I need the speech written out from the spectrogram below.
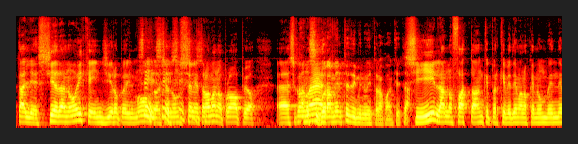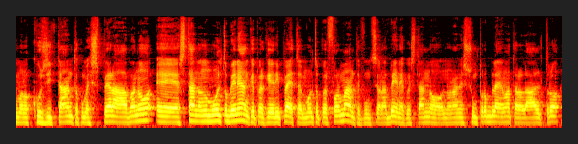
taglie sia da noi che in giro per il mondo, Sì, cioè non se ne trovano proprio. Eh, secondo Hanno me sicuramente diminuito la quantità. Sì, l'hanno fatto anche perché vedevano che non vendevano così tanto come speravano e sta andando molto bene anche perché, ripeto, è molto performante, funziona bene, quest'anno non ha nessun problema tra l'altro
